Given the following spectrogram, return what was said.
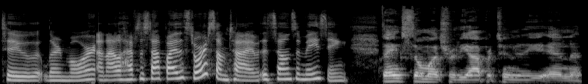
to learn more. And I'll have to stop by the store sometime. It sounds amazing. Thanks so much for the opportunity. And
